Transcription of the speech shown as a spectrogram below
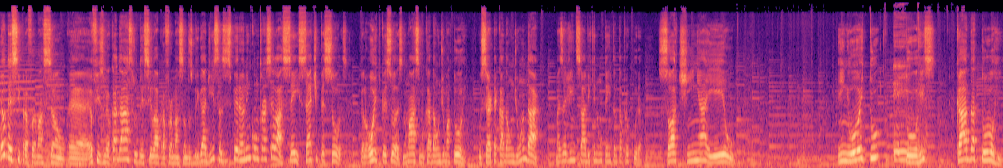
Eu desci para a formação, é, eu fiz o meu cadastro, desci lá para a formação dos brigadistas, esperando encontrar, sei lá, seis, sete pessoas, pelo oito pessoas, no máximo cada um de uma torre. O certo é cada um de um andar, mas a gente sabe que não tem tanta procura. Só tinha eu. Em oito Eita. torres, cada torre,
